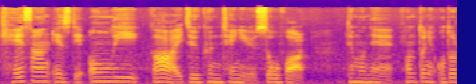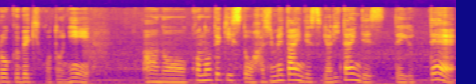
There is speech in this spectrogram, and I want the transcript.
K さん is the only guy to continue so far. でもね本当に驚くべきことにあのこのテキストを始めたいんですやりたいんですって言って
